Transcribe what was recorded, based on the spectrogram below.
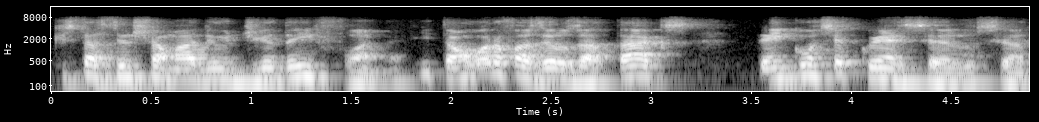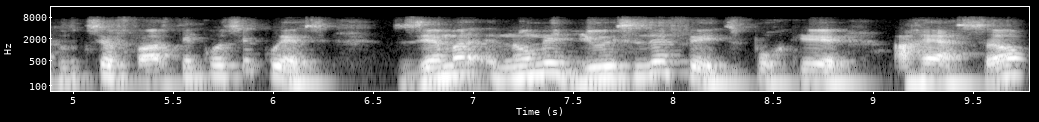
que está sendo chamado o dia da infâmia. Então, agora fazer os ataques tem consequência, Luciano, tudo que você faz tem consequência. Zema não mediu esses efeitos, porque a reação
